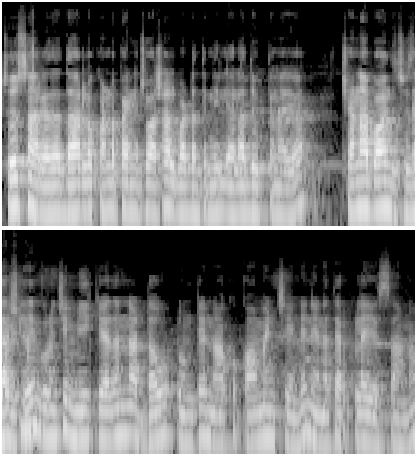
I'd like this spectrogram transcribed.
చూస్తున్నారు కదా దారిలో కొండపై నుంచి వర్షాలు పడ్డంత నీళ్ళు ఎలా దూకుతున్నాయో. చాలా బాగుంది చూసానికి గురించి మీకు ఏదన్నా డౌట్ ఉంటే నాకు కామెంట్ చేయండి. నేనైతే రిప్లై ఇస్తాను.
